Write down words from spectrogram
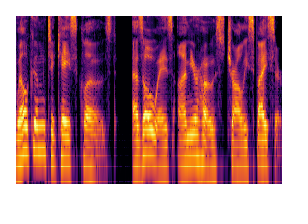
Welcome to Case Closed. As always, I'm your host, Charlie Spicer.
